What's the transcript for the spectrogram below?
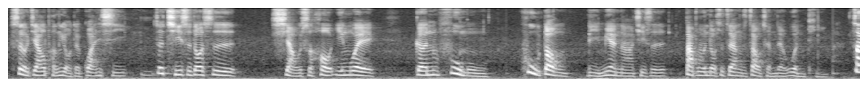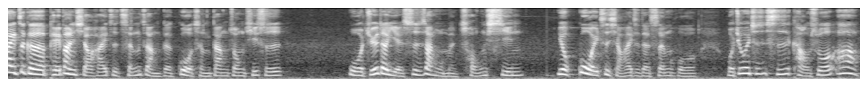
社交朋友的关系，这其实都是小时候因为跟父母互动。里面呢、其实大部分都是这样子造成的问题。在这个陪伴小孩子成长的过程当中，其实我觉得也是让我们重新又过一次小孩子的生活。我就会去思考说啊，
